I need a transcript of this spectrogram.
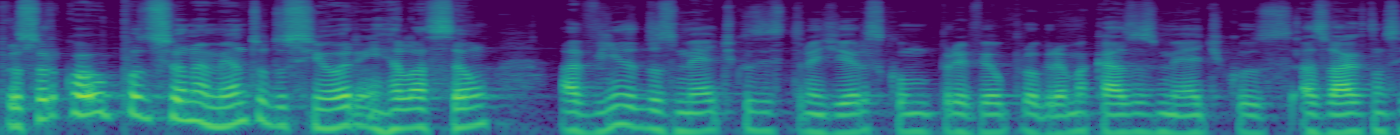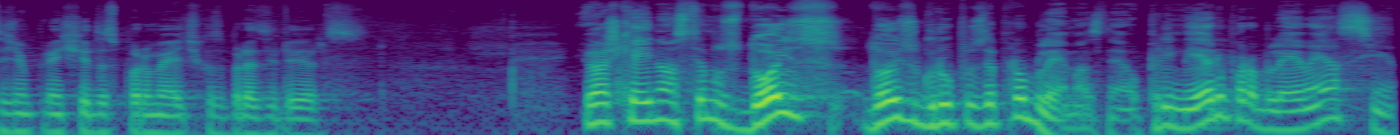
Professor, qual é o posicionamento do senhor em relação à vinda dos médicos estrangeiros, como prevê o programa, caso os médicos, as vagas não sejam preenchidas por médicos brasileiros? Eu acho que aí nós temos dois, dois grupos de problemas. Né? O primeiro problema é assim:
